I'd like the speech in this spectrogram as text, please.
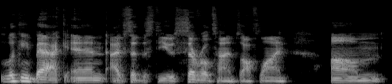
looking back, and I've said this to you several times offline. Um,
